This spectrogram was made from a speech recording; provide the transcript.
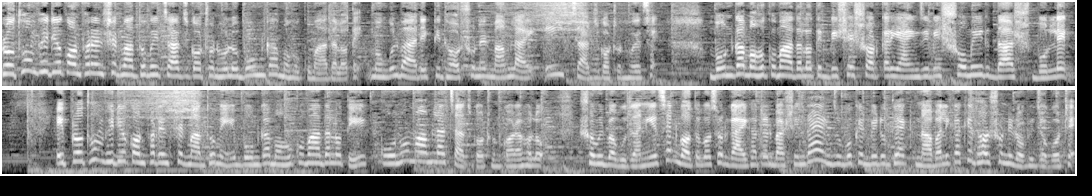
প্রথম ভিডিও কনফারেন্সের মাধ্যমে চার্জ গঠন হল বনগা মহকুমা আদালতে। মঙ্গলবার একটি ধর্ষণের মামলায় এই চার্জ গঠন হয়েছে। বনগা মহকুমা আদালতের বিশেষ সরকারি আইনজীবী সমীর দাস বললেন এই প্রথম ভিডিও কনফারেন্সের মাধ্যমে বনগাঁ মহকুমা আদালতে কোনো মামলা চার্জ গঠন করা হলো। সমীরবাবু জানিয়েছেন, গত বছর গাইঘাটার বাসিন্দা এক যুবকের বিরুদ্ধে এক নাবালিকাকে ধর্ষণের অভিযোগ ওঠে।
